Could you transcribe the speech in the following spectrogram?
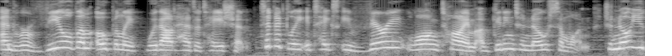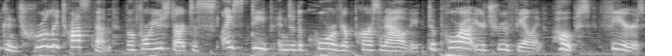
and reveal them openly without hesitation. Typically, it takes a very long time of getting to know someone, to know you can truly trust them before you start to slice deep into the core of your personality, to pour out your true feelings, hopes, fears,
